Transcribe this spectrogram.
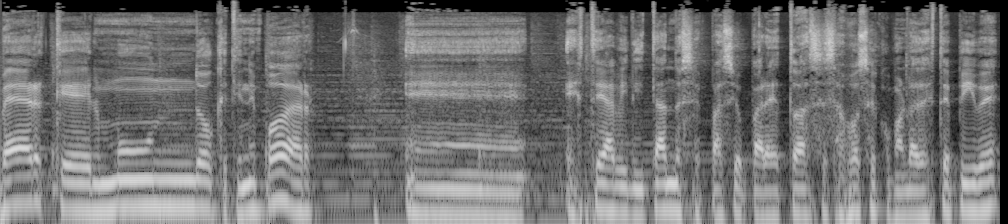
ver que el mundo que tiene poder eh, esté habilitando ese espacio para todas esas voces como la de este pibe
